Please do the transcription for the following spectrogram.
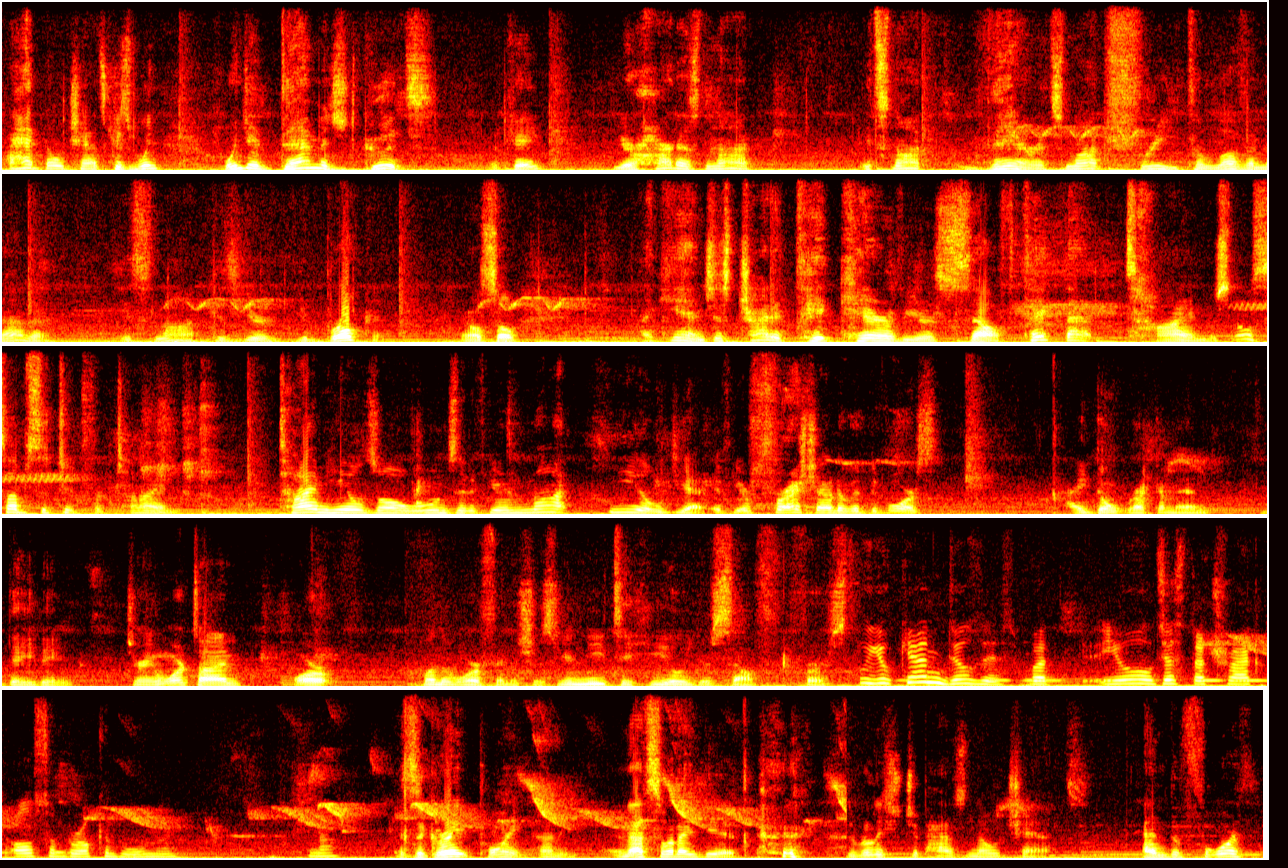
I had no chance because when, when you're damaged goods, okay, your heart is not, it's not there. It's not free to love another. It's not because you're, you're broken. You know, so again, just try to take care of yourself. Take that time. There's no substitute for time. Time heals all wounds. And if you're not healed yet, if you're fresh out of a divorce, I don't recommend dating during wartime or when the war finishes. You need to heal yourself first. You can do this, but you'll just attract also broken women. No. It's a great point, honey. And that's what I did. the relationship has no chance. And the fourth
